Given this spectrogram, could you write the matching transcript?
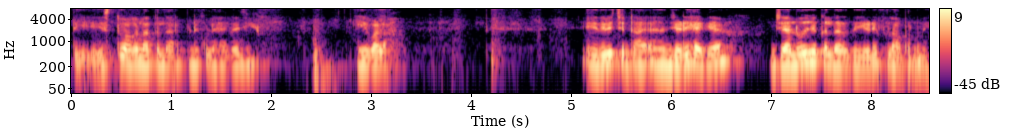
ਤੇ ਇਸ ਤੋਂ ਅਗਲਾ ਕਲਰ ਆਪਣੇ ਕੋਲ ਹੈਗਾ ਜੀ, ਇਹ ਵਾਲਾ। ਇਹਦੇ ਵਿੱਚ ਡਾ- ਜਿਹੜੇ ਹੈਗੇ ਆ ਜੈਲੋ ਜਿਹੇ ਕਲਰ ਦੇ ਜਿਹੜੇ ਫਲਾਵਰ ਨੇ।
